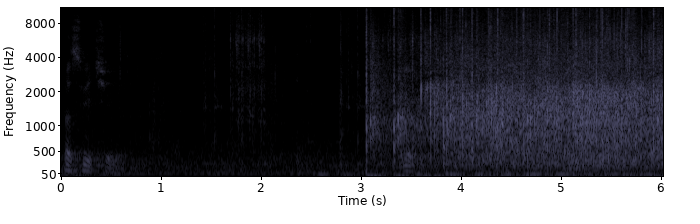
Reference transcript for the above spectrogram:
Посвідчення.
